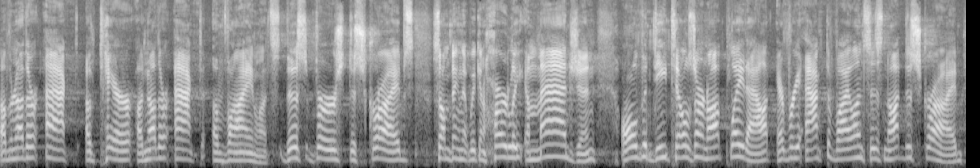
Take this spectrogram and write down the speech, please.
of another act of terror, another act of violence. This verse describes something that we can hardly imagine. All the details are not played out, every act of violence is not described,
